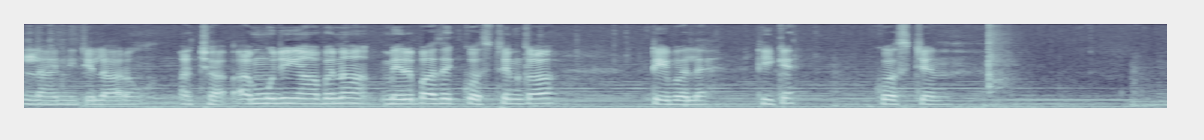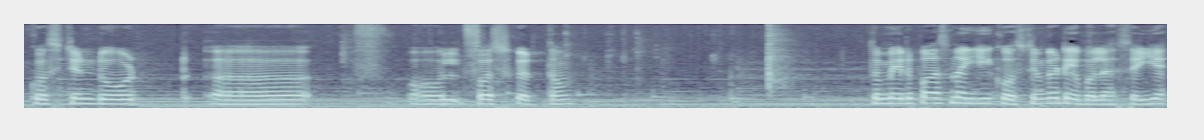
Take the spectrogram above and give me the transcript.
लाइन नीचे ला रहा हूँ। अच्छा अब मुझे यहाँ पे ना मेरे पास एक क्वेश्चन का टेबल है, ठीक है? Question question dot whole first करता हूँ। तो मेरे पास ना ये क्वेश्चन का टेबल है, सही है?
